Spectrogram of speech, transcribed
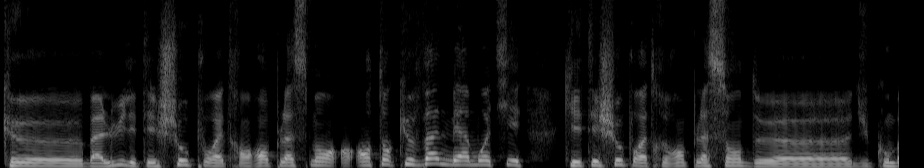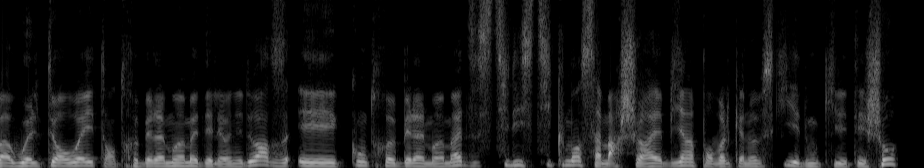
que bah, lui, il était chaud pour être en remplacement en, tant que van, mais à moitié, qu'il était chaud pour être remplaçant de, euh, du combat welterweight entre Belal Mohamed et Leon Edwards. Et contre Belal Mohamed, stylistiquement, ça marcherait bien pour Volkanovski et donc il était chaud.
